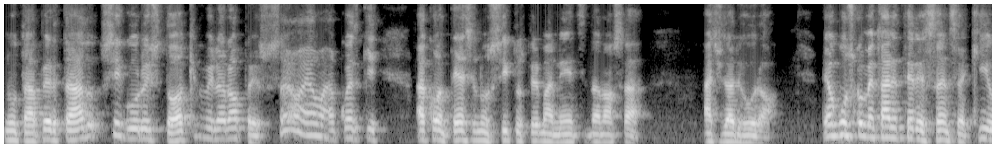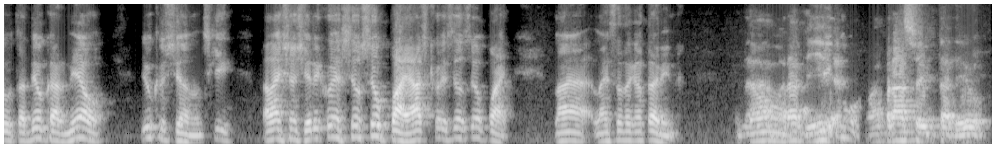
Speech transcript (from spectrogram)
não está apertado, segura o estoque para melhorar o preço. Isso é uma coisa que acontece nos ciclos permanentes da nossa atividade rural. Tem alguns comentários interessantes aqui. O Tadeu Carnel e o Cristiano diz que está lá em Xanxerê e conheceu seu pai. Acho que conheceu seu pai, lá, lá em Santa Catarina. Então, ah, maravilha. Como... Um abraço aí para Tadeu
